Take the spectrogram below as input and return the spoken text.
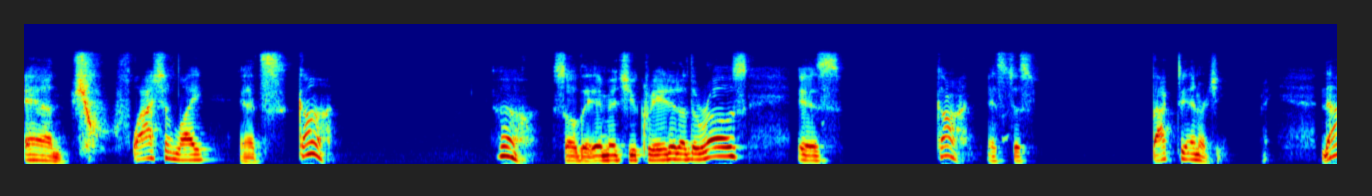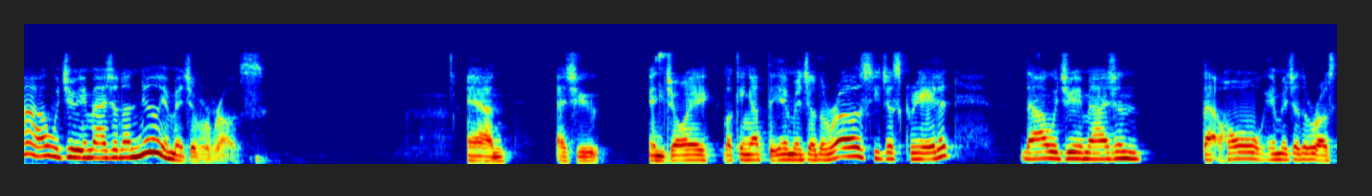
And whew, flash of light, and it's gone. Oh, so the image you created of the rose is gone. It's just back to energy. Right? Now, would you imagine a new image of a rose? And as you enjoy looking at the image of the rose you just created, now would you imagine that whole image of the rose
